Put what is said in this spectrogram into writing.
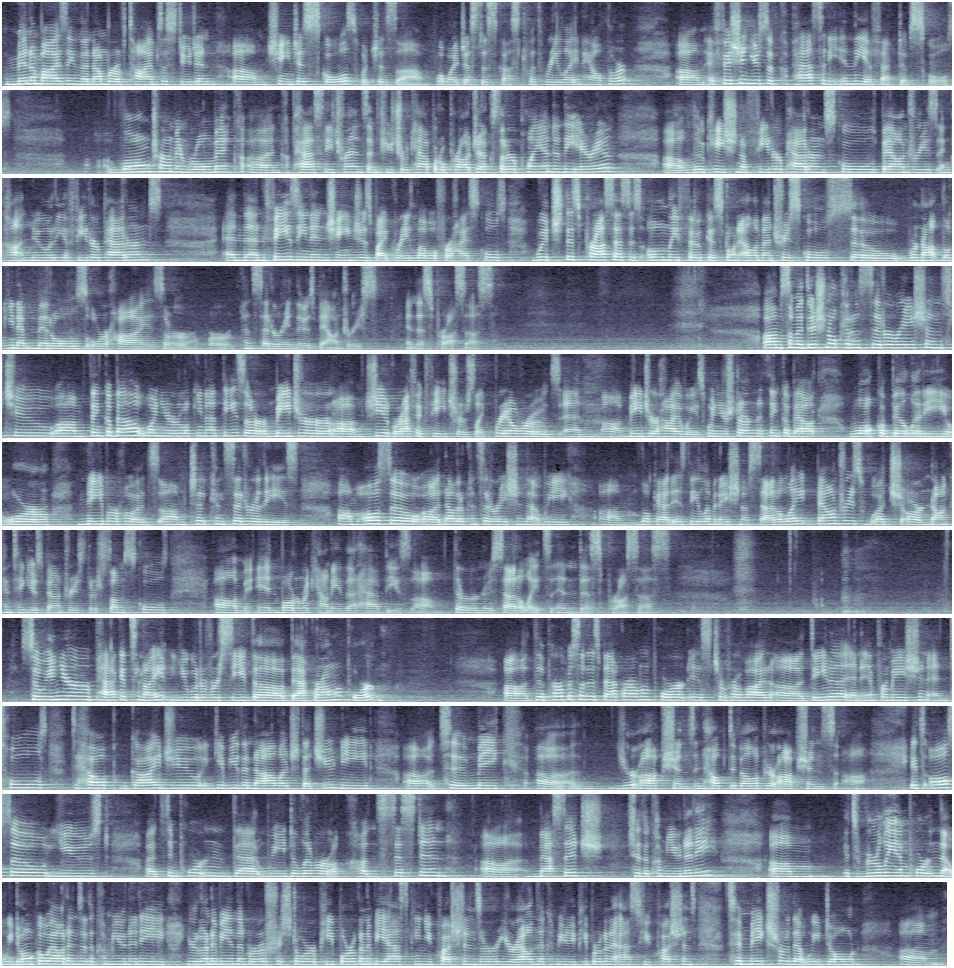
minimizing the number of times a student um, changes schools, which is uh, what I just discussed with Relay and Halethorpe, um, efficient use of capacity in the effective schools, long-term enrollment uh, and capacity trends and future capital projects that are planned in the area, uh, location of feeder pattern schools, boundaries, and continuity of feeder patterns, and then phasing in changes by grade level for high schools, which this process is only focused on elementary schools, so we're not looking at middles or highs or, or considering those boundaries in this process. Um, some additional considerations to um, think about when you're looking at these are major um, geographic features like railroads and uh, major highways. When you're starting to think about walkability or neighborhoods, um, to consider these. Um, also, uh, another consideration that we um, look at is the elimination of satellite boundaries, which are non-contiguous boundaries. There's some schools in Baltimore County that have these. there are no satellites in this process. So in your packet tonight, you would have received the background report. Uh, the purpose of this background report is to provide uh, data and information and tools to help guide you and give you the knowledge that you need uh, to make uh, your options and help develop your options. Uh, it's also used, it's important that we deliver a consistent uh, message to the community. Um, it's really important that we don't go out into the community. You're going to be in the grocery store, people are going to be asking you questions, or you're out in the community, people are going to ask you questions to make sure that we don't um,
